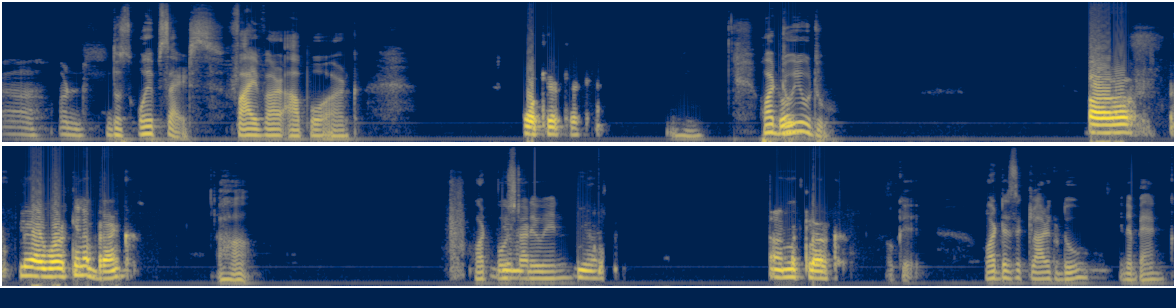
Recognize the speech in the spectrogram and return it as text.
uh, on those websites, Fiverr, Upwork. okay okay okay Mhm. What do you do? uh actually I work in a bank Uh-huh. What you post are you in? yeah I'm a clerk Okay. What does a clerk do in a bank?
